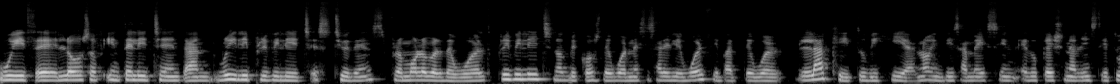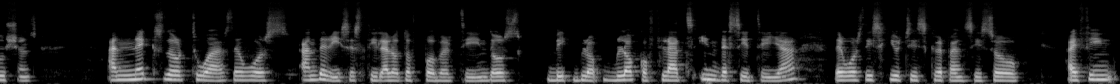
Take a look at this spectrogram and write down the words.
with uh, lots of intelligent and really privileged students from all over the world. Privileged not because they were necessarily wealthy, but they were lucky to be here, no, in these amazing educational institutions. And next door to us, there was and there is still a lot of poverty in those big block block of flats in the city. Yeah, there was this huge discrepancy. So I think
